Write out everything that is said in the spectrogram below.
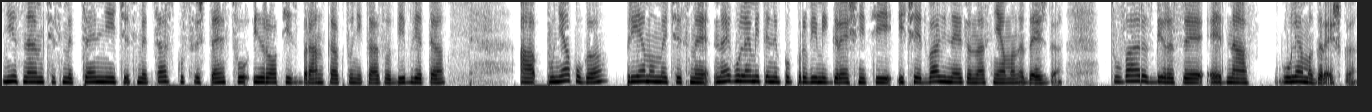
ние знаем, че сме ценни, че сме царско свещенство и род избран, както ни казва Библията. А понякога приемаме, че сме най-големите непоправими грешници и че едва ли не за нас няма надежда. Това, разбира се, е една голяма грешка.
